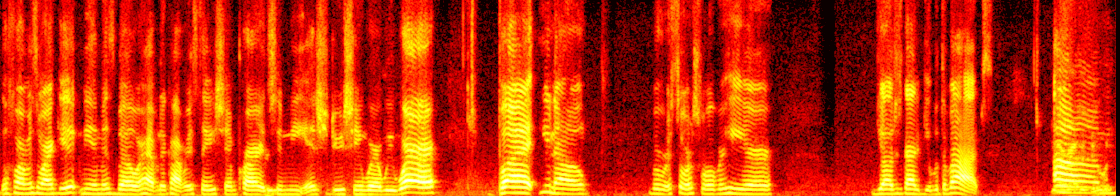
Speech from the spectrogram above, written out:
the farmers market. Me and Miss Belle were having a conversation prior to me introducing where we were, but you know we're resourceful over here. Y'all just got to get with the vibes. Um,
